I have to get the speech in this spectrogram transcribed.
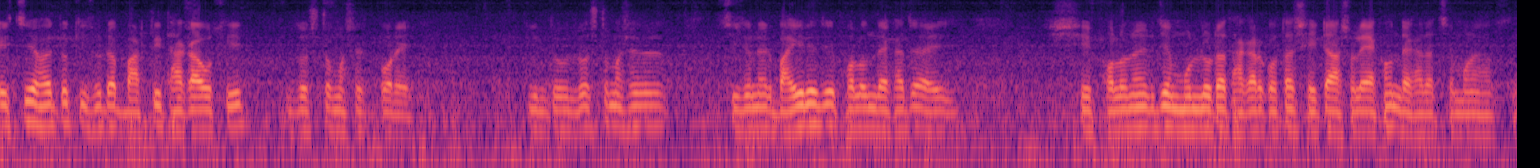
এর চেয়ে হয়তো কিছুটা বাড়তি থাকা উচিত জ্যৈষ্ঠ মাসের পরে। কিন্তু জ্যৈষ্ঠ মাসের সিজনের বাইরে যে ফলন দেখা যায় সেই ফলনের যে মূল্যটা থাকার কথা, সেটা আসলে এখন দেখা যাচ্ছে মনে হচ্ছে।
